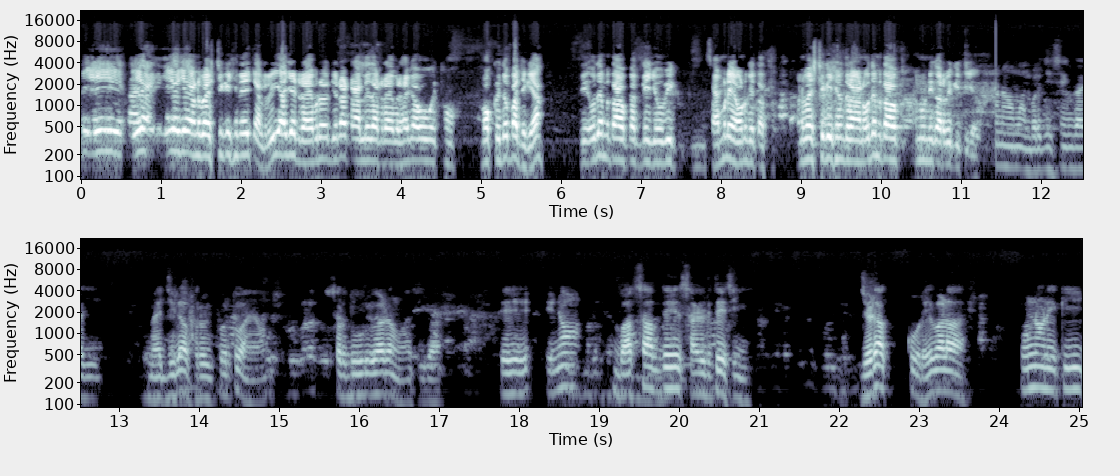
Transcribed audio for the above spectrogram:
ਇਹ ਇਹ ਇਹ ਅਜੇ ਇਨਵੈਸਟੀਗੇਸ਼ਨ ਇਹ ਚੱਲ ਰਹੀ ਆ ਜੇ ਡਰਾਈਵਰ ਜਿਹੜਾ ਟਰਾਲੇ ਦਾ ਡਰਾਈਵਰ ਹੈਗਾ ਉਹ ਇੱਥੋਂ ਮੌਕੇ ਤੋਂ ਭੱਜ ਗਿਆ ਤੇ ਉਹਦੇ ਮੁਤਾਬਕ ਅੱਗੇ ਜੋ ਵੀ ਸਾਹਮਣੇ ਆਉਣਗੇ ਤੱਥ ਇਨਵੈਸਟੀਗੇਸ਼ਨ ਦੌਰਾਨ ਉਹਦੇ ਮੁਤਾਬਕ ਕਾਨੂੰਨੀ ਕਾਰਵਾਈ ਕੀਤੀ ਜਾਊਗੀ। ਮੇਰਾ ਨਾਮ ਅਮਰਜੀਤ ਸਿੰਘ ਆ ਜੀ, ਮੈਂ ਜ਼ਿਲ੍ਹਾ ਫਿਰੋਜ਼ਪੁਰ ਤੋਂ ਆਇਆ ਸਰਦੂਲਗੜ੍ਹ ਆਉਣਾ ਸੀਗਾ ਤੇ ਇਹਨਾਂ ਬੱਸ ਦੇ ਸਾਈਡ ਤੇ ਸੀ, ਜਿਹੜਾ ਘੋੜੇ ਵਾਲਾ, ਉਹਨਾਂ ਨੇ ਕੀ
